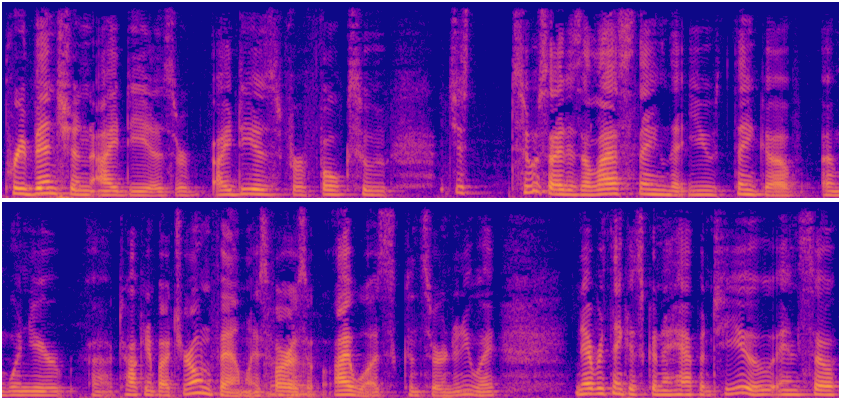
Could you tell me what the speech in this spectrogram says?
prevention ideas or ideas for folks who just suicide is the last thing that you think of um, when you're uh, talking about your own family, as far as I was concerned, anyway. Never think it's going to happen to you, and so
